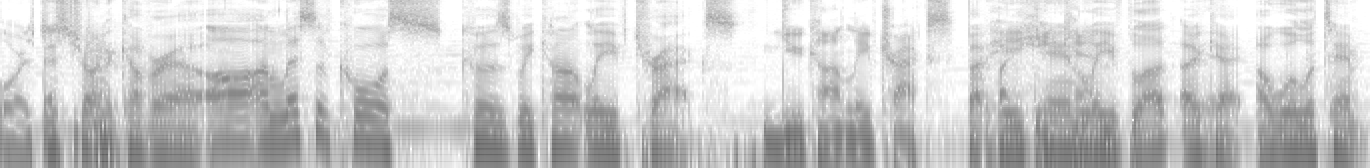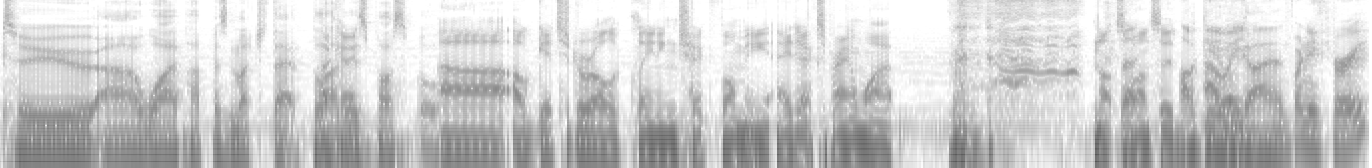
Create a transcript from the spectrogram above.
floor as best Just you trying can. to cover our. Oh, unless, of course, because we can't leave tracks, You can't leave tracks, but he, can, leave blood. Okay, I will attempt to uh, wipe up as much of that blood Okay. as possible. Uh, I'll get you to roll a cleaning check for me, Ajax Spray and Wipe. Not sponsored. I'll give Are him we- a 23?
